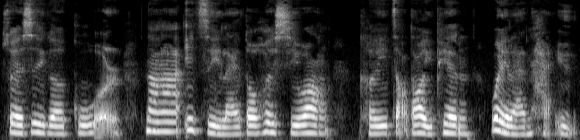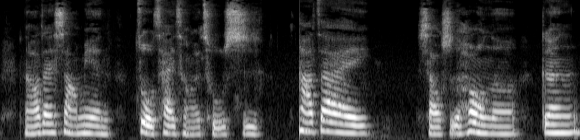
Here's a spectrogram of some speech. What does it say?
所以是一个孤儿。那他一直以来都会希望可以找到一片蔚蓝海域，然后在上面做菜成为厨师。他在小时候呢，跟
